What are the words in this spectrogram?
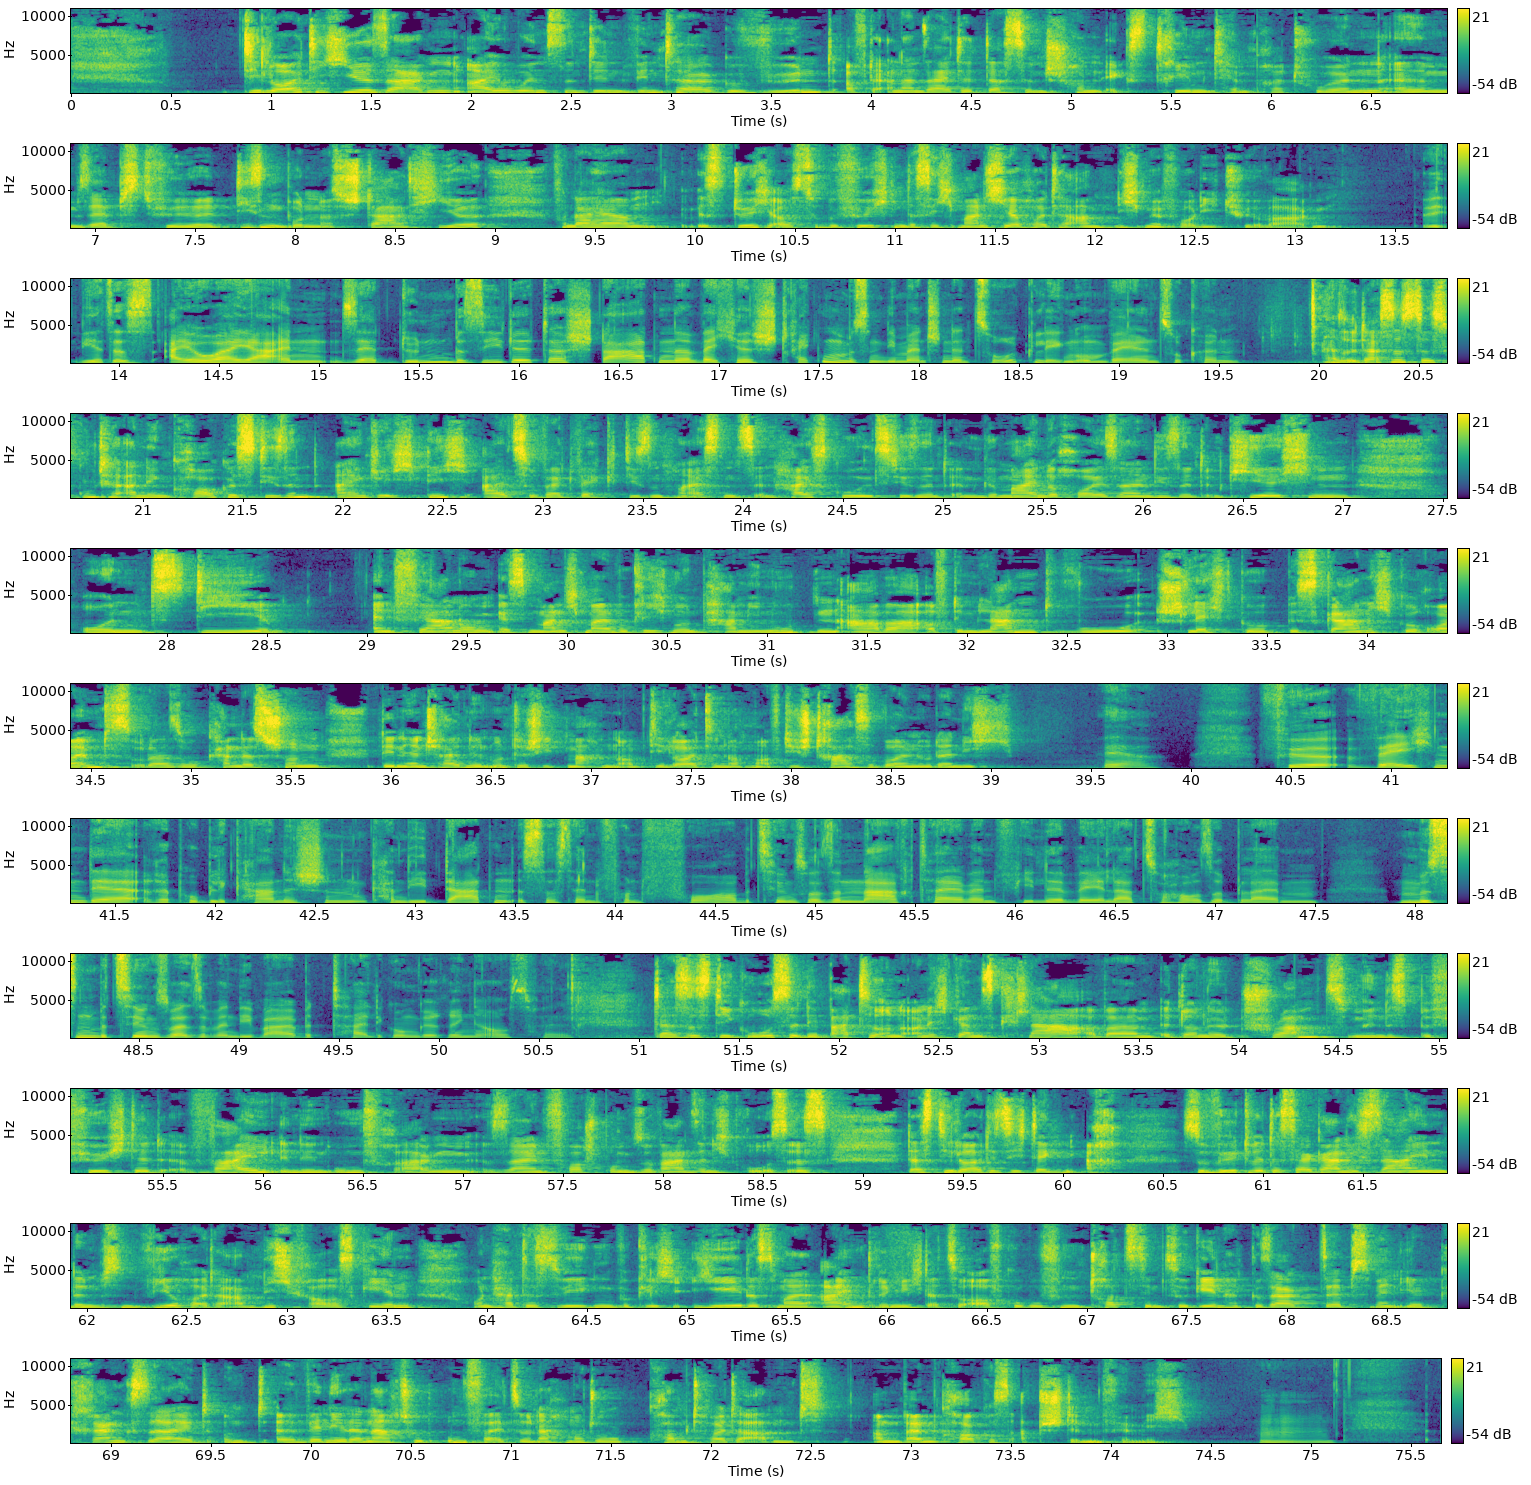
die Leute hier sagen, Iowans sind den Winter gewöhnt. Auf der anderen Seite, das sind schon Extremtemperaturen, ähm, selbst für diesen Bundesstaat hier. Von daher ist durchaus zu befürchten, dass sich manche heute Abend nicht mehr vor die Tür wagen. Jetzt ist Iowa ja ein sehr dünn besiedelter Staat. Ne? Welche Strecken müssen die Menschen denn zurücklegen, um wählen zu können? Also das ist das Gute an den Caucus. Die sind eigentlich nicht allzu weit weg. Die sind meistens in Highschools, die sind in Gemeindehäusern, die sind in Kirchen und die Entfernung ist manchmal wirklich nur ein paar Minuten, aber auf dem Land, wo schlecht bis gar nicht geräumt ist oder so, kann das schon den entscheidenden Unterschied machen, ob die Leute nochmal auf die Straße wollen oder nicht. Ja. Für welchen der republikanischen Kandidaten ist das denn von Vor- bzw. Nachteil, wenn viele Wähler zu Hause bleiben müssen, beziehungsweise wenn die Wahlbeteiligung gering ausfällt? Das ist die große Debatte und auch nicht ganz klar. Aber Donald Trump zumindest befürchtet, weil in den Umfragen sein Vorsprung so wahnsinnig groß ist, dass die Leute sich denken, ach, so wild wird es ja gar nicht sein, dann müssen wir heute Abend nicht rausgehen und hat deswegen wirklich jedes Mal eindringlich dazu aufgerufen, trotzdem zu gehen, hat gesagt, selbst wenn ihr krank seid und äh, wenn ihr danach tut, umfallt, so nach Motto, kommt heute Abend am, beim Caucus abstimmen für mich. Mhm.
